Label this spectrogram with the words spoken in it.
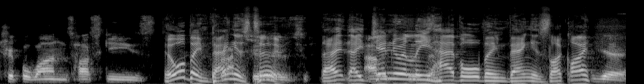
Triple Ones, Huskies. They've all been bangers too. They they Alex genuinely Cooper. have all been bangers. Like I, Yeah.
